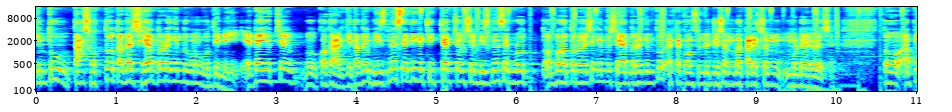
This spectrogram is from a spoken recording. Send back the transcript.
কিন্তু তা সত্ত্বেও তাদের শেয়ার দরে কিন্তু কোনো গতি নেই। এটাই হচ্ছে কথা আর কি। তাদের বিজনেস এদিকে ঠিকঠাক চলছে বিজনেসে গ্রোথ অব্যাহত রয়েছে, কিন্তু শেয়ার দরে কিন্তু একটা কনসলিডেশন বা কারেকশন মোডে রয়েছে। তো আপনি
